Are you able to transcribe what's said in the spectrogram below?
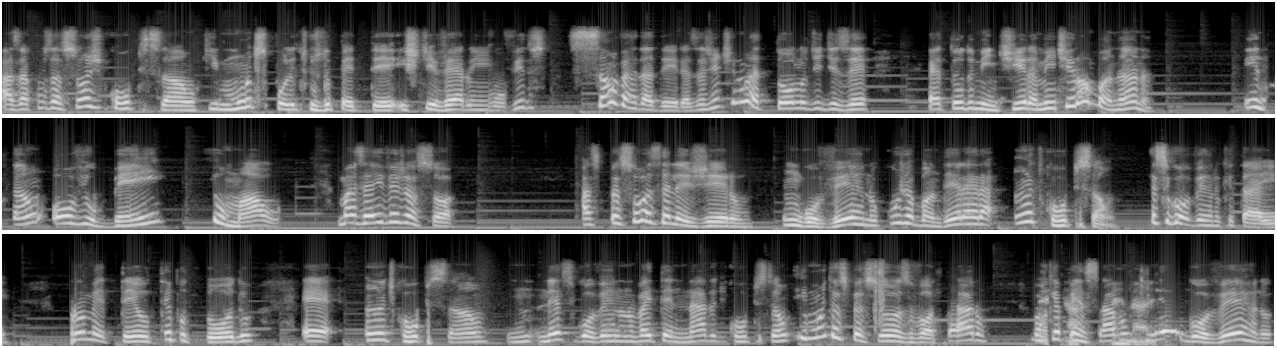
as acusações de corrupção que muitos políticos do PT estiveram envolvidos são verdadeiras. A gente não é tolo de dizer é tudo mentira. Mentira é uma banana. Então, houve o bem e o mal. Mas aí veja só: as pessoas elegeram um governo cuja bandeira era anticorrupção. Esse governo que está aí prometeu o tempo todo é anticorrupção. Nesse governo não vai ter nada de corrupção. E muitas pessoas votaram porque pensavam verdade. que esse governo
